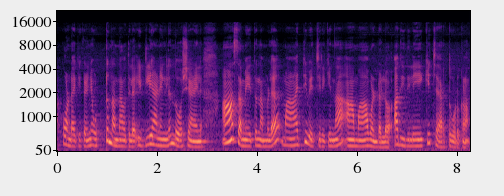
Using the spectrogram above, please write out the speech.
അപ്പം ഉണ്ടാക്കി കഴിഞ്ഞാൽ ഒട്ടും നന്നാവത്തില്ല. ഇഡ്ഡലി ആണെങ്കിലും ദോശയാണെങ്കിലും. ആ സമയത്ത് നമ്മൾ മാറ്റി വെച്ചിരിക്കുന്ന ആ മാവുണ്ടല്ലോ അത് ഇതിലേക്ക് ചേർത്ത് കൊടുക്കണം.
